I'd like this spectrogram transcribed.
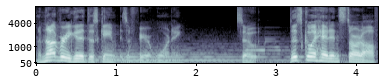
I'm not very good at this game, is a fair warning. So let's go ahead and start off.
